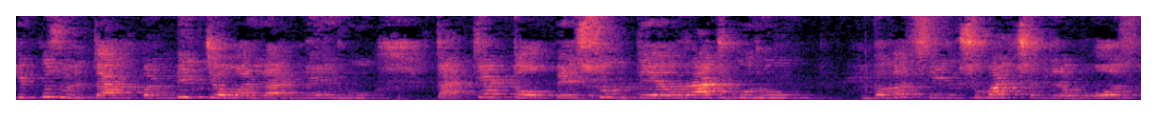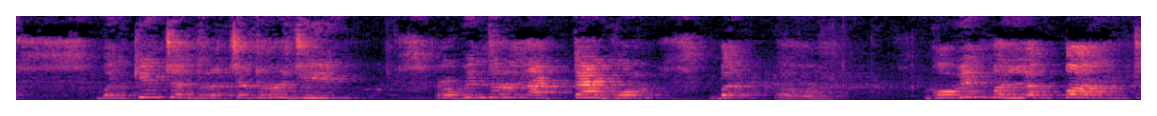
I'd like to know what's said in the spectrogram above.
टिपू सुलतान पंडित जवाहरलाल नेहरू तात्या टोपे सुखदेव राजगुरू भगतसिंग सुभाषचंद्र बोस बंकिमचंद्र चटर्जी रवींद्रनाथ टागोर बन- गोविंद बल्लभ पंत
